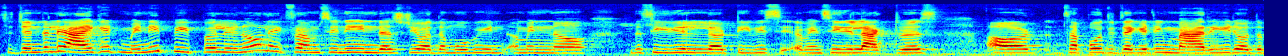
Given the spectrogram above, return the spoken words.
So generally I get many people you know like from cine industry or the movie I mean uh, the serial uh, TV I mean serial actors or suppose if they are getting married or the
